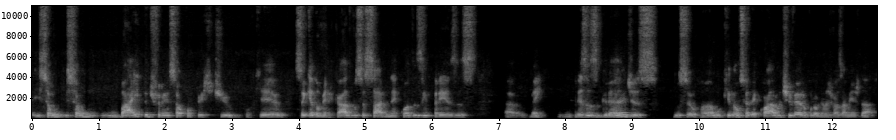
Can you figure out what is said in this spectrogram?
Isso é, um, isso é um, um baita diferencial competitivo, porque você que é do mercado, você sabe, né? Quantas empresas, uh, bem, empresas grandes do seu ramo que não se adequaram tiveram problemas de vazamento de dados.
